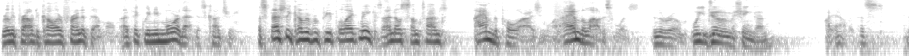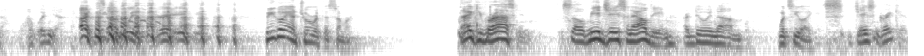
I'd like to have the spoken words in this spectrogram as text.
really proud to call her a friend at that moment. I think we need more of that in this country, especially coming from people like me, because I know sometimes I am the polarizing one. I am the loudest voice in the room. Well, you do have a machine gun. Oh, yeah, but that's, why wouldn't you? I totally agree. Who are you going on tour with this summer? Thank you for asking. So, me and Jason Aldean are doing um, What's he like? Jason, great kid.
